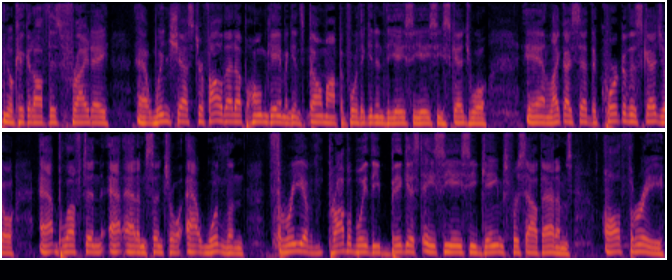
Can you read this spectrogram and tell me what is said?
They'll kick it off this Friday at Winchester. Follow that up a home game against Belmont before they get into the ACAC schedule. And like I said, the quirk of the schedule at Bluffton, at Adams Central, at Woodland, three of probably the biggest ACAC games for South Adams. All three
